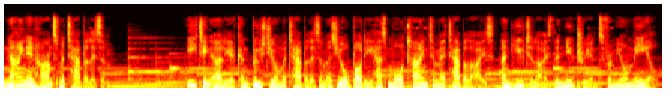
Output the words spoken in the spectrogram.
9. Enhance metabolism. Eating earlier can boost your metabolism as your body has more time to metabolize and utilize the nutrients from your meal.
